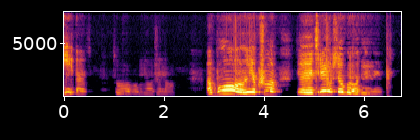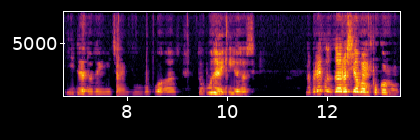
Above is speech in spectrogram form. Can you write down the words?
ІС слово множина. Або якщо е, три особи однини йде додається буква С, то буде ІС. Наприклад, зараз я вам покажу.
